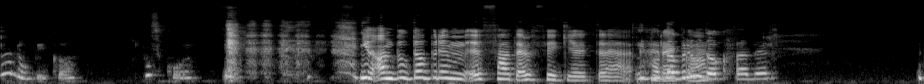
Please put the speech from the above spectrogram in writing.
No lubię go. Jest cool. Nie, no, on był dobrym y, father figure dla I był Harego. dobrym dogfather.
